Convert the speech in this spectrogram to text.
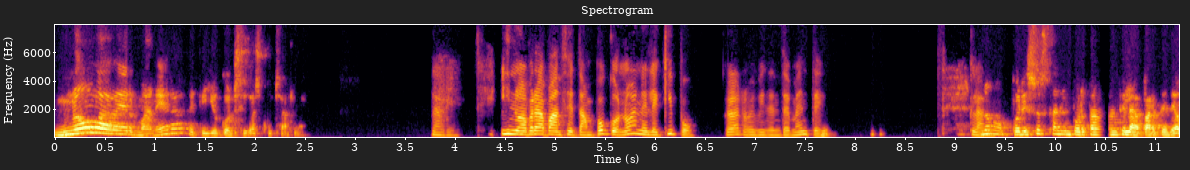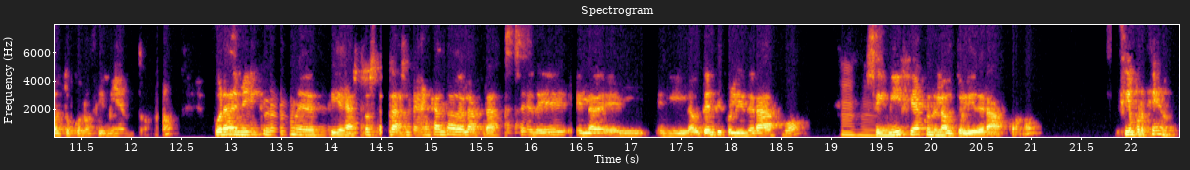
no va a haber manera de que yo consiga escucharla. Claro. Y no habrá avance tampoco, ¿no? En el equipo, claro, evidentemente. Claro. No, por eso es tan importante la parte de autoconocimiento, ¿no? Fuera de mí me decías, ostras, me ha encantado la frase de el, auténtico liderazgo se inicia con el autoliderazgo, ¿no? 100%.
